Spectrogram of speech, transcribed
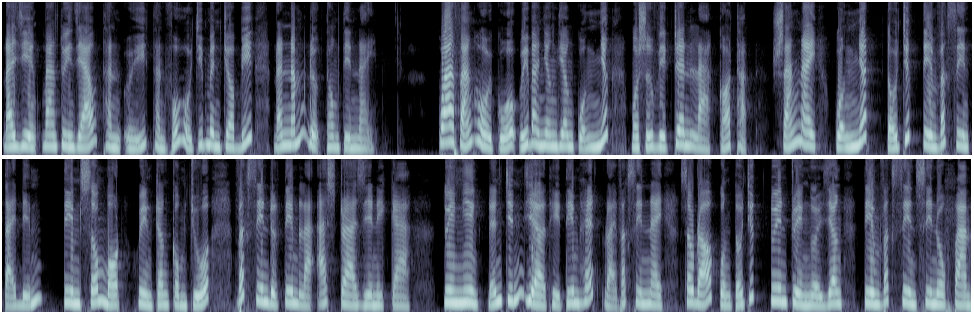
đại diện Ban tuyên giáo Thành ủy Thành phố Hồ Chí Minh cho biết đã nắm được thông tin này. Qua phản hồi của Ủy ban Nhân dân quận Nhất, một sự việc trên là có thật. Sáng nay, quận Nhất tổ chức tiêm vaccine tại điểm tiêm số 1 Huyền Trân Công Chúa. Vaccine được tiêm là AstraZeneca. Tuy nhiên, đến 9 giờ thì tiêm hết loại vaccine này. Sau đó, quận tổ chức tuyên truyền người dân tiêm vaccine Sinopharm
